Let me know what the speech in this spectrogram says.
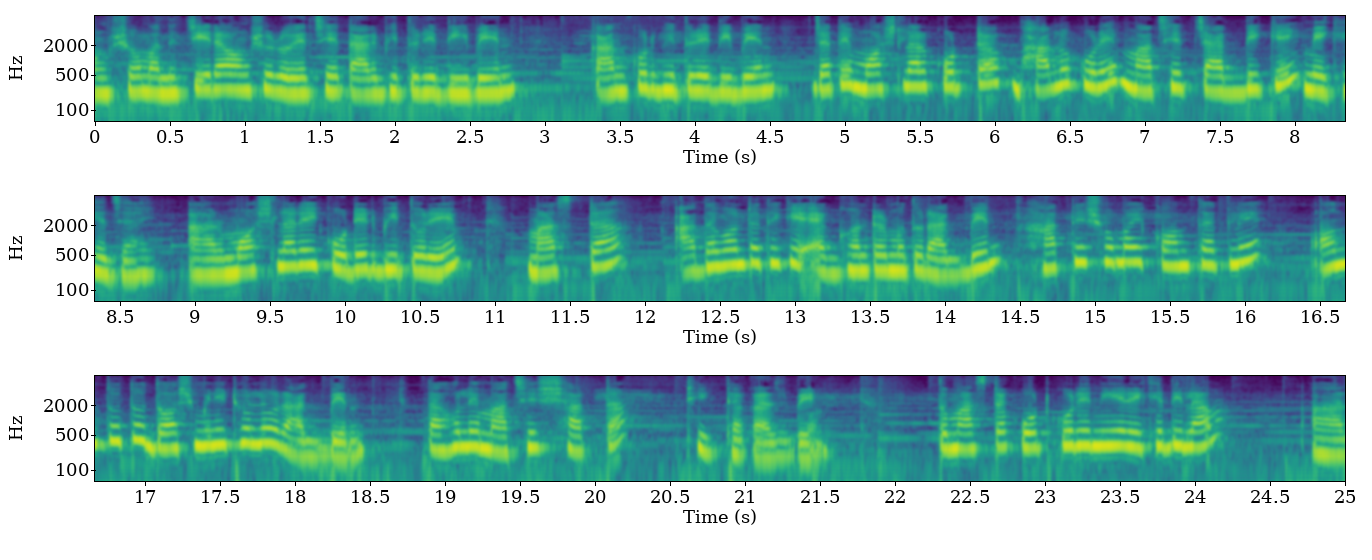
অংশ মানে চেরা অংশ রয়েছে, তার ভিতরে দিবেন, কানকুর ভিতরে দিবেন, যাতে মশলার কোটটা ভালো করে মাছের চারদিকেই মেখে যায়। আর মশলার এই কোডের ভিতরে মাছটা আধা ঘণ্টা থেকে এক ঘণ্টার মতো রাখবেন। হাতে সময় কম থাকলে অন্তত দশ মিনিট হলেও রাখবেন। তাহলে মাছের স্বাদটা ঠিকঠাক আসবে। তো মাছটা কোট করে নিয়ে রেখে দিলাম। আর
